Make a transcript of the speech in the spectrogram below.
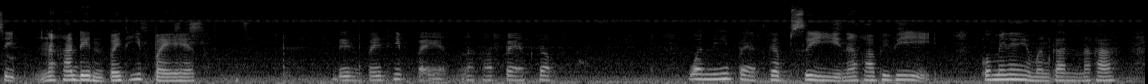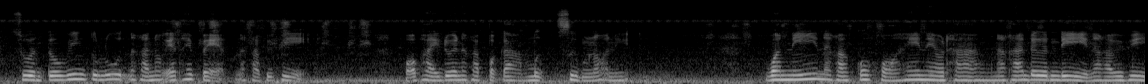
30 นะคะ เด่นไปที่ 8 เด่นไปที่ 8 นะคะ 8 กับ วันนี้ 8 กับ 4 นะคะ พี่ๆก็ไม่แน่เหมือนกันนะคะ ส่วนตัววิ่งตัวรูดนะคะน้องเอสให้ 8 นะคะ พี่ๆขออภัยด้วยนะคะปากกาหมึกซึมเนาะอันนี้ วันนี้นะคะก็ขอให้แนวทางนะคะเดินดีนะคะพี่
